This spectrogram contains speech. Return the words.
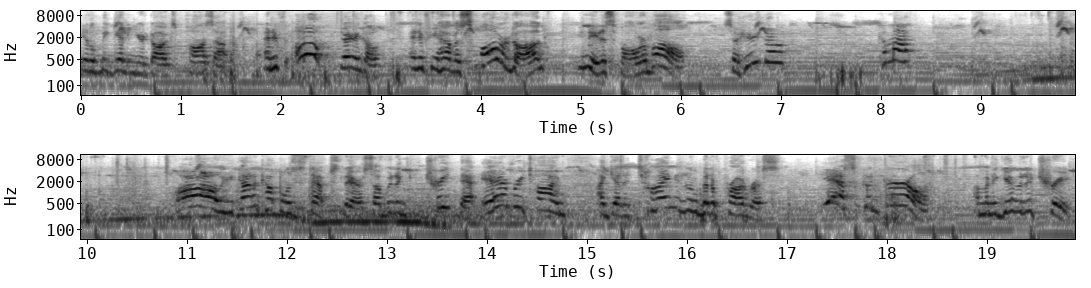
It'll be getting your dog's paws up. And if, oh, there you go. And if you have a smaller dog, you need a smaller ball. So here you go. Come on. Oh, you got a couple of steps there. So I'm going to treat that every time I get a tiny little bit of progress. Yes, good girl. I'm going to give it a treat.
